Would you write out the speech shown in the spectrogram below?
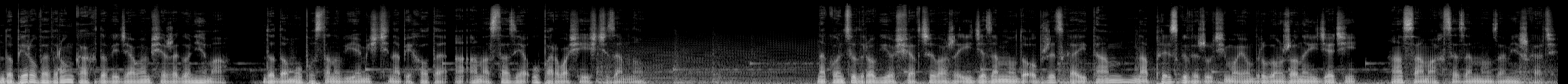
Dopiero we Wronkach dowiedziałem się, że go nie ma. Do domu postanowiłem iść na piechotę, a Anastazja uparła się iść ze mną. Na końcu drogi oświadczyła, że idzie ze mną do Obrzycka i tam na pysk wyrzuci moją drugą żonę i dzieci, a sama chce ze mną zamieszkać.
